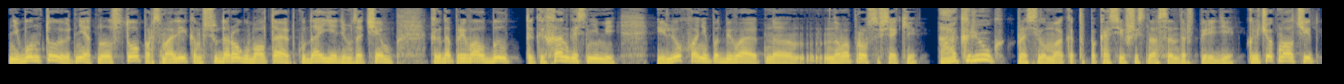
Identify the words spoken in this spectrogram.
Не бунтуют, нет, но стопор с Маликом всю дорогу болтают. Куда едем, зачем? Когда привал был, так и Ханга с ними. И Леху они подбивают на, на вопросы всякие». «А крюк?» — просил Макота, покосившись на Сендер впереди. Крючок молчит.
